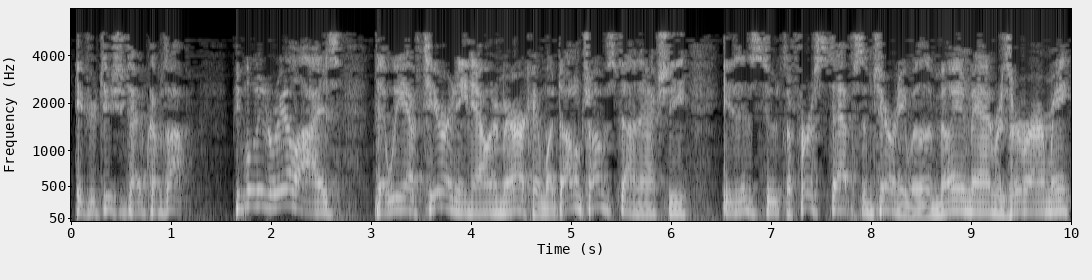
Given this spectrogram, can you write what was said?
if your tissue type comes up. People need to realize that we have tyranny now in America, and what Donald Trump's done actually is institute the first steps in tyranny with a million man reserve army,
